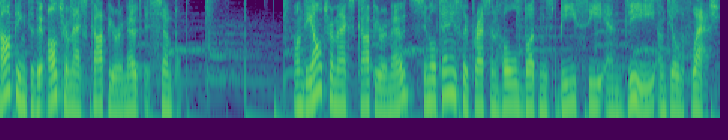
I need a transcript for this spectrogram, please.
Copying to the Ultramax copy remote is simple. On the Ultramax copy remote, simultaneously press and hold buttons B, C and D until the flash.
